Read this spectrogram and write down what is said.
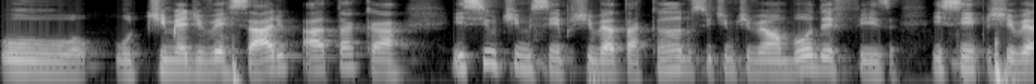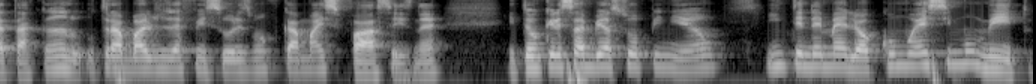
o, o time adversário a atacar. E se o time sempre estiver atacando, se o time tiver uma boa defesa e sempre estiver atacando, o trabalho dos defensores vão ficar mais fáceis, né? Então eu queria saber a sua opinião e entender melhor como é esse momento,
